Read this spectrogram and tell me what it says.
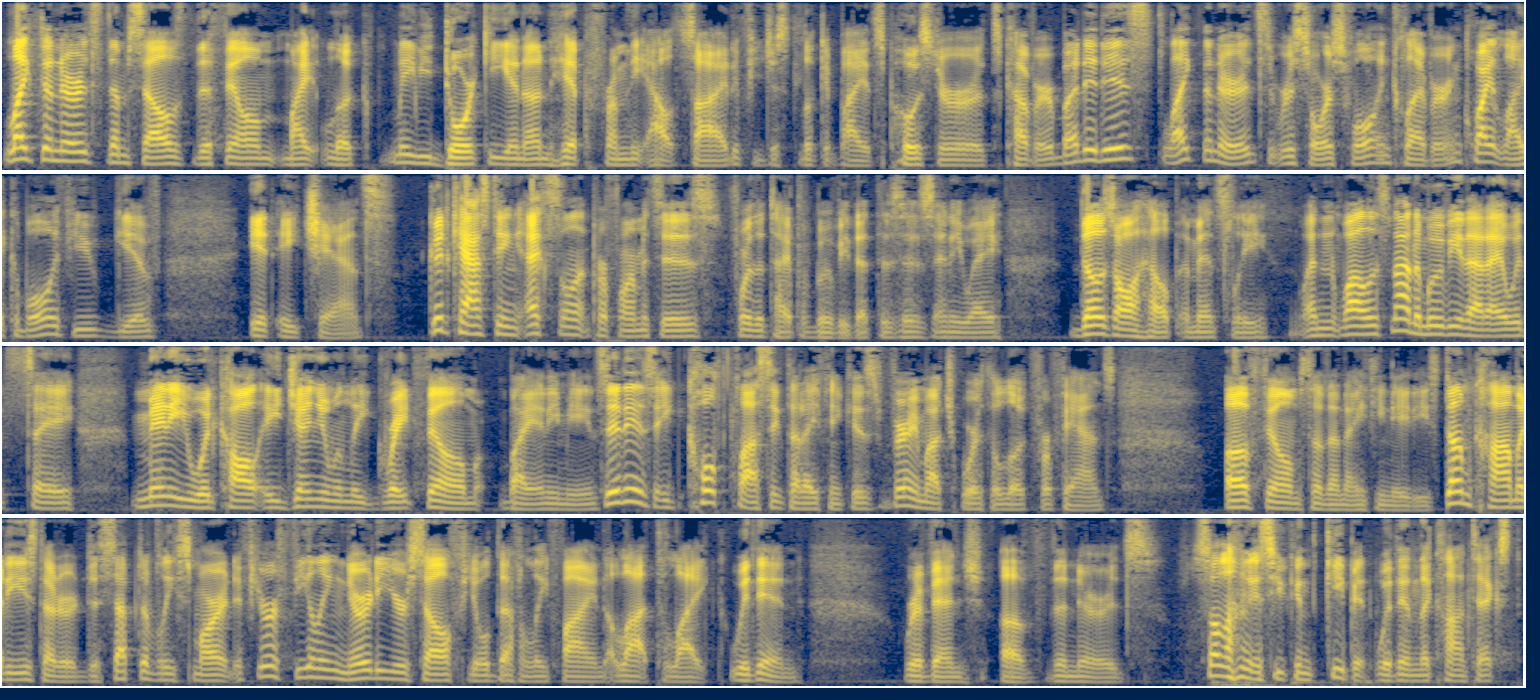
Like the nerds themselves, the film might look maybe dorky and unhip from the outside if you just look at by its poster or its cover, but it is, like the nerds, resourceful and clever and quite likable if you give it a chance. Good casting, excellent performances for the type of movie that this is, anyway. Those all help immensely. And while it's not a movie that I would say many would call a genuinely great film by any means, it is a cult classic that I think is very much worth a look for fans of films of the 1980s. Dumb comedies that are deceptively smart. If you're feeling nerdy yourself, you'll definitely find a lot to like within Revenge of the Nerds. So long as you can keep it within the context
